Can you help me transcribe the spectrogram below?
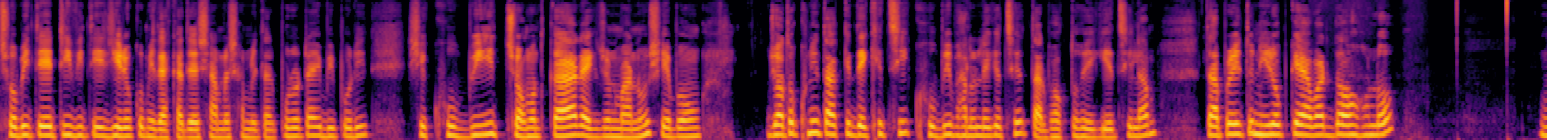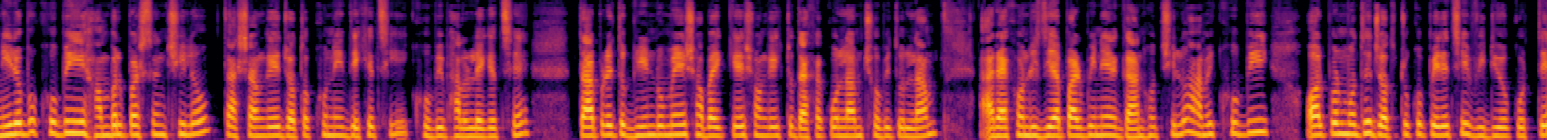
ছবিতে টিভিতে যেরকমই দেখা যায়, সামনাসামনি তার পুরোটাই বিপরীত। সে খুবই চমৎকার একজন মানুষ এবং যতক্ষণই তাকে দেখেছি, খুবই ভালো লেগেছে, তার ভক্ত হয়ে গিয়েছিলাম। তারপরে তো নীরবকে অ্যাওয়ার্ড দেওয়া হলো। নীরবও খুবই হাম্বল পার্সন ছিল। তার সঙ্গে যতক্ষণই দেখেছি, খুবই ভালো লেগেছে। তারপরে তো গ্রিন রুমে সবাইকে সঙ্গে একটু দেখা করলাম, ছবি তুললাম। আর এখন রিজিয়া পারবিনের গান হচ্ছিল। আমি খুবই অল্পর মধ্যে যতটুকু পেরেছি ভিডিও করতে,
